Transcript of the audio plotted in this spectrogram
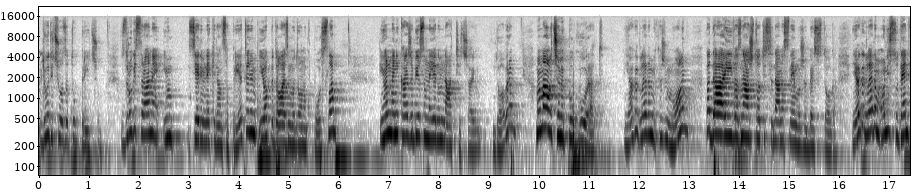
ljudi čuo za tu priču? S druge strane, imam, sjedim neki dan sa prijateljem i opet dolazimo do onog posla i on meni kaže bio sam na jednom natječaju. Dobro, ma malo će me pogurat. Ja ga gledam i kažem molim, pa da, Iva, znaš što ti se danas ne može bez toga. Ja ga gledam, on je student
